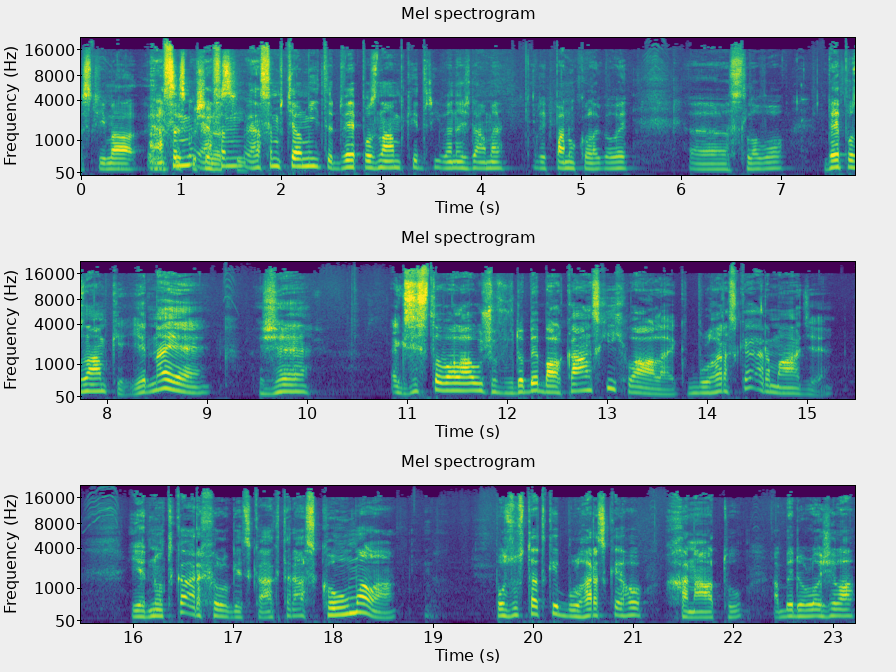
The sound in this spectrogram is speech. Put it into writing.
s tím má já jsem, já, jsem, já jsem chtěl mít dvě poznámky dříve, než dáme tady panu kolegovi e, slovo. Dvě poznámky. Jedna je, že existovala už v době balkánských válek v bulharské armádě jednotka archeologická, která zkoumala pozůstatky bulharského chanátu, aby doložila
